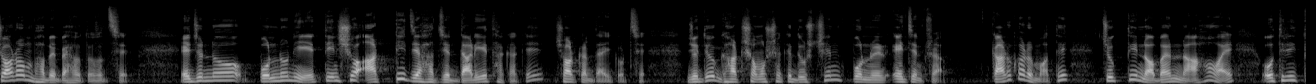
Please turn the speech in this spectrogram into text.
চরমভাবে ব্যাহত হচ্ছে। এজন্য পণ্য নিয়ে তিনশো আটটি জাহাজের দাঁড়িয়ে থাকাকে সরকার দায়ী করছে। যদিও ঘাট সমস্যাকে দুষছেন পণ্যের এজেন্টরা। কারও কারও মতে, চুক্তি নবায়ন না হওয়ায় অতিরিক্ত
